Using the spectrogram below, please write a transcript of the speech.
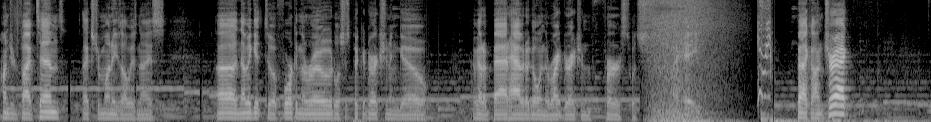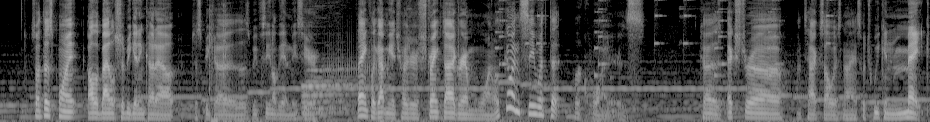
105 Tims. Extra money is always nice. Uh, now we get to a fork in the road. Let's just pick a direction and go. I've got a bad habit of going the right direction first, which I hate. Back on track. So at this point, all the battles should be getting cut out, just because we've seen all the enemies here. Thankfully, got me a treasure. Strength diagram 1. Let's go and see what that requires. Because extra attack's always nice, which we can make.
